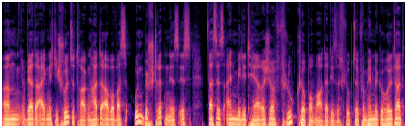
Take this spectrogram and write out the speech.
ähm, wer da eigentlich die Schuld zu tragen hatte. Aber was unbestritten ist, ist, dass es ein militärischer Flugkörper war, der dieses Flugzeug vom Himmel geholt hat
